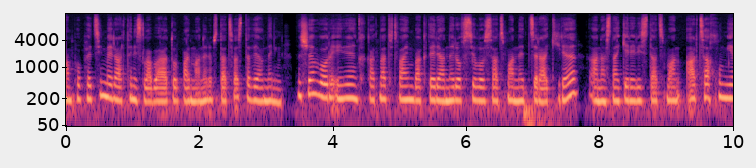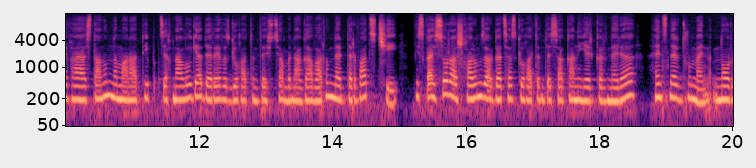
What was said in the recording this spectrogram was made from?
ամփոփեցին մեր արդեն իսկ լաբորատոր պայմաններով ստացված տվյալներին։ Նշեմ, որ իրենք կատնաթթվային բակտերիաներով սիլոսացման այդ ծրագիրը անասնակերերի ստացման Արցախում եւ Հայաստանում նմանատիպ տեխնոլոգիա դեռևս գյուղատնտեսության բնագավառում ներդրված չի։ Իսկ այսօր աշխարհում զարգացած գյուղատնտեսական երկրները հենց ներդրում են նոր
